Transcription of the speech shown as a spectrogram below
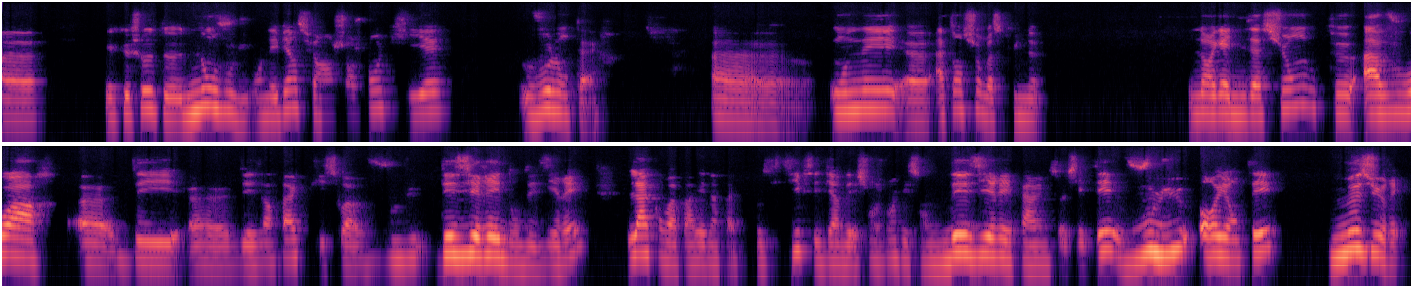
euh, quelque chose de non voulu. On est bien sur un changement qui est volontaire. Euh, on est, attention, parce qu'une une organisation peut avoir des, des, impacts qui soient voulus, désirés, non désirés. Là, qu'on va parler d'impact positif, c'est bien des changements qui sont désirés par une société, voulus, orientés, mesurés,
